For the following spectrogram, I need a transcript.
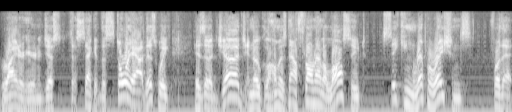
writer here in just a second. The story out this week is that a judge in Oklahoma has now thrown out a lawsuit seeking reparations for that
